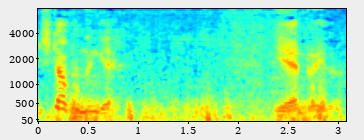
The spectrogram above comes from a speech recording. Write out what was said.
ಇಷ್ಟ ಬಂದಂಗೆ ಏನ್ರಿ ಇದು?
